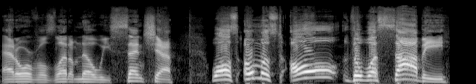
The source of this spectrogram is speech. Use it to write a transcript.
at Orville's. Let them know we sent you. Whilst almost all the wasabi,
